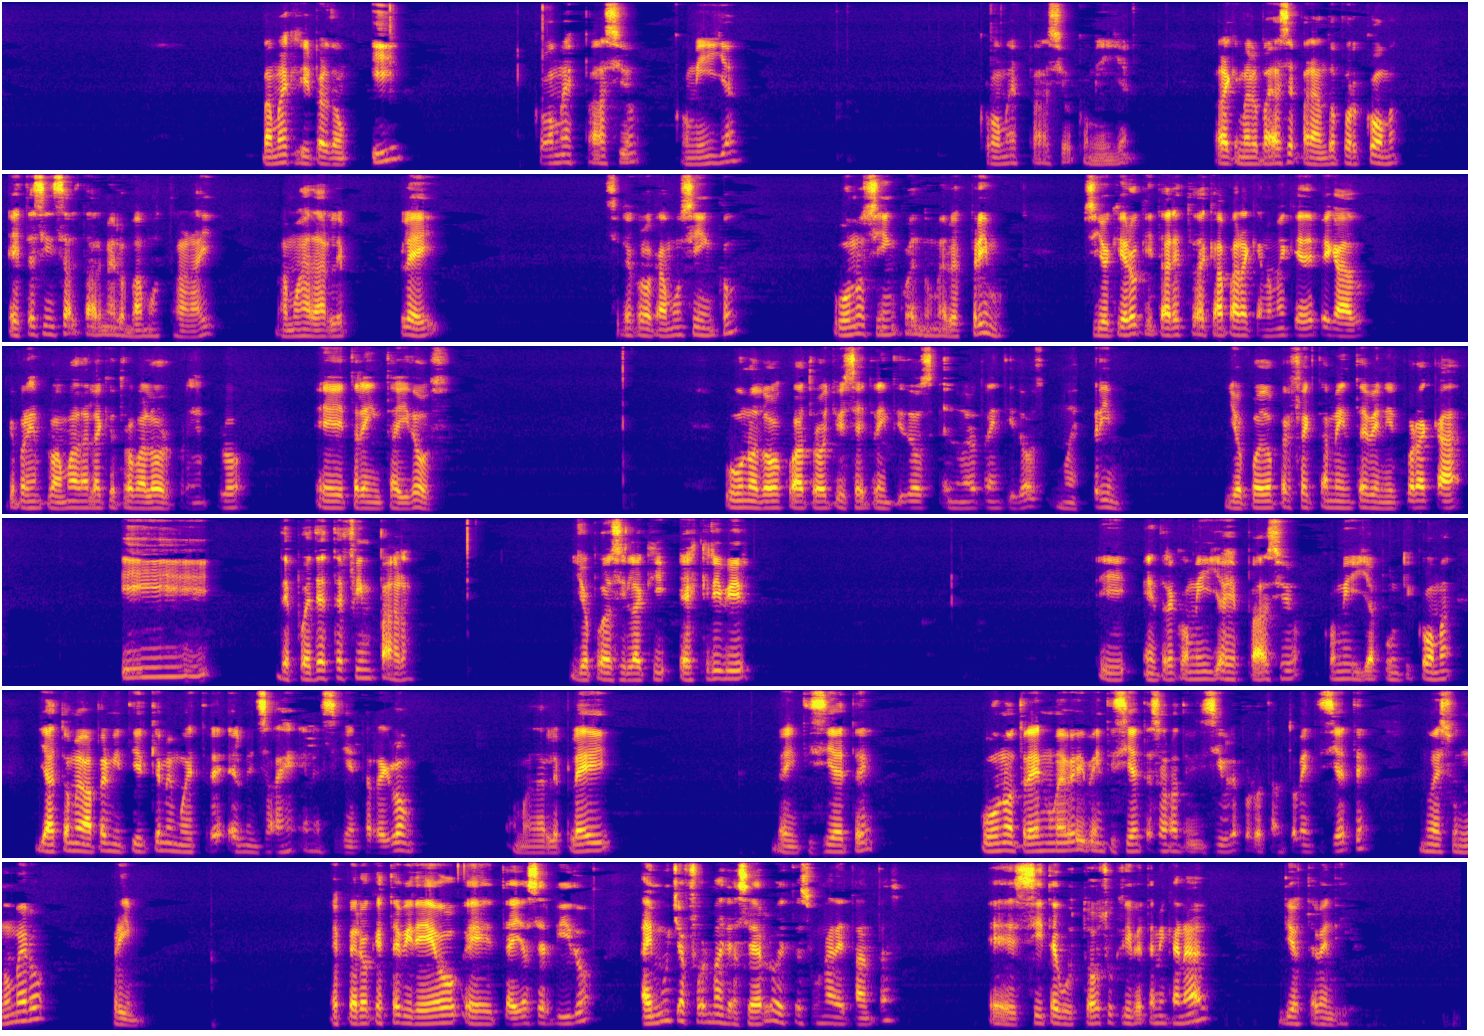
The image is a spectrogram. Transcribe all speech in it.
Vamos a escribir, perdón, y, coma espacio, comilla, coma espacio, comilla, para que me lo vaya separando por coma. Este sin saltar me lo va a mostrar ahí. Vamos a darle play. Si le colocamos 5, 1, 5, el número es primo. Si yo quiero quitar esto de acá para que no me quede pegado, que por ejemplo vamos a darle aquí otro valor, por ejemplo 32. 1, 2, 4, 8 y 6, 32. El número 32 no es primo. Yo puedo perfectamente venir por acá y después de este fin para, yo puedo decirle aquí escribir y entre comillas, espacio, comilla, punto y coma. Ya esto me va a permitir que me muestre el mensaje en el siguiente reglón. Vamos a darle play. 27. 1, 3, 9 y 27 son los divisibles, por lo tanto 27 no es un número primo. Espero que este video eh, te haya servido. Hay muchas formas de hacerlo, esta es una de tantas. Eh, si te gustó, suscríbete a mi canal. Dios te bendiga.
